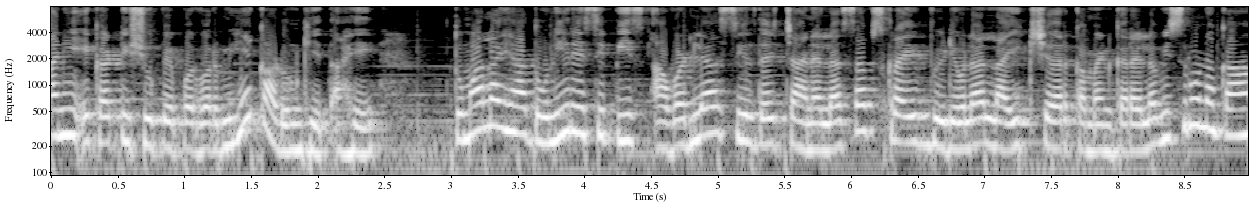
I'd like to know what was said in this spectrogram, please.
आणि एका टिश्यू पेपरवर मी हे काढून घेत आहे. तुम्हाला ह्या दोन्ही रेसिपीज आवडल्या असतील तर चॅनलला सबस्क्राईब व्हिडिओला लाईक शेअर कमेंट करायला विसरू नका.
